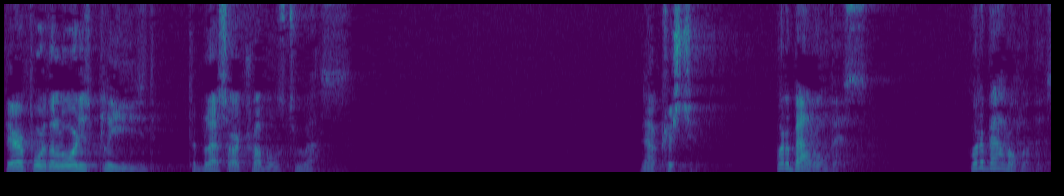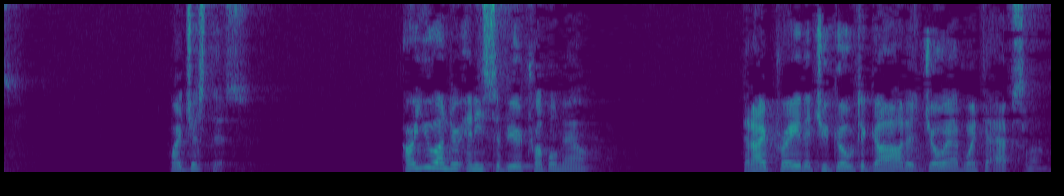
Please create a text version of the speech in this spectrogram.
Therefore, the Lord is pleased to bless our troubles to us. Now, Christian, what about all this? What about all of this? Why, just this. Are you under any severe trouble now? Then I pray that you go to God as Joab went to Absalom.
